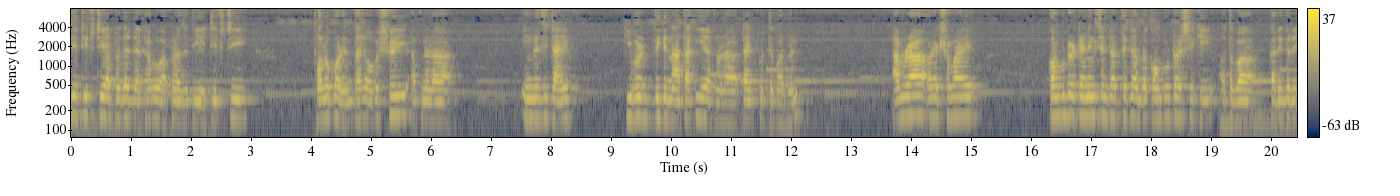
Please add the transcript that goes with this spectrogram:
যে টিপসটি আপনাদের দেখাবো, আপনারা যদি এই টিপসটি ফলো করেন, তাহলে অবশ্যই আপনারা ইংরেজি টাইপ কিবোর্ড দিকে না তাকিয়ে আপনারা টাইপ করতে পারবেন। আমরা অনেক সময় কম্পিউটার ট্রেনিং সেন্টার থেকে আমরা কম্পিউটার শিখি অথবা কারিগরি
